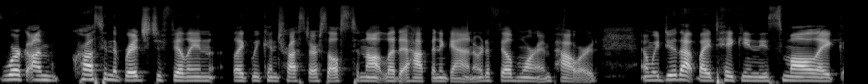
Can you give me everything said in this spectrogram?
work on crossing the bridge to feeling like we can trust ourselves to not let it happen again or to feel more empowered. And we do that by taking these small like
